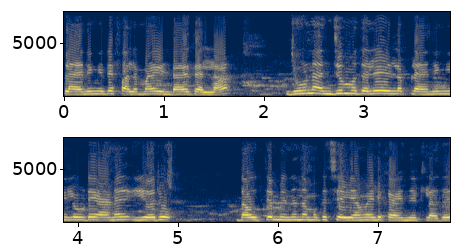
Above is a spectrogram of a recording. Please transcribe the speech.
പ്ലാനിങ്ങിന്റെ ഫലമായി ഉണ്ടായതല്ല. ജൂൺ അഞ്ച് മുതലേ ഉള്ള പ്ലാനിങ്ങിലൂടെയാണ് ഈ ഒരു ദൗത്യം ഇന്ന് നമുക്ക് ചെയ്യാൻ വേണ്ടി കഴിഞ്ഞിട്ടുള്ളത്.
